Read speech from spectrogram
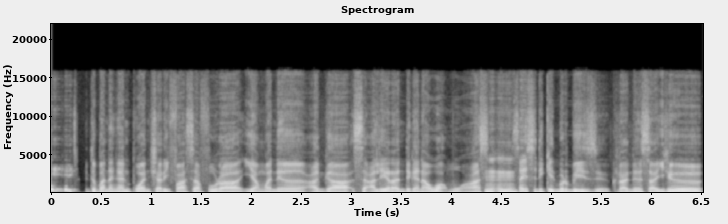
Itu pandangan Puan Sharifah Safura yang mana agak sealiran dengan awak Muaz. Mm-hmm. Saya sedikit berbeza kerana saya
